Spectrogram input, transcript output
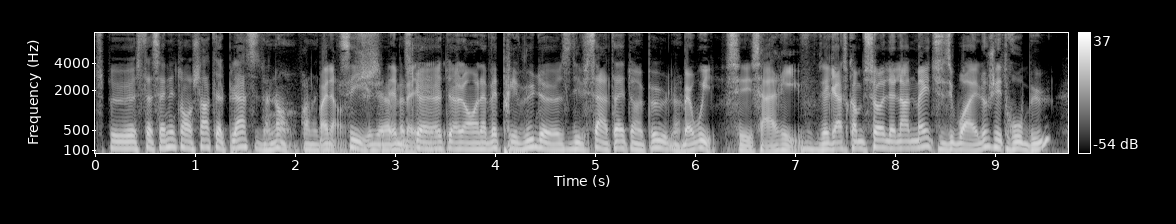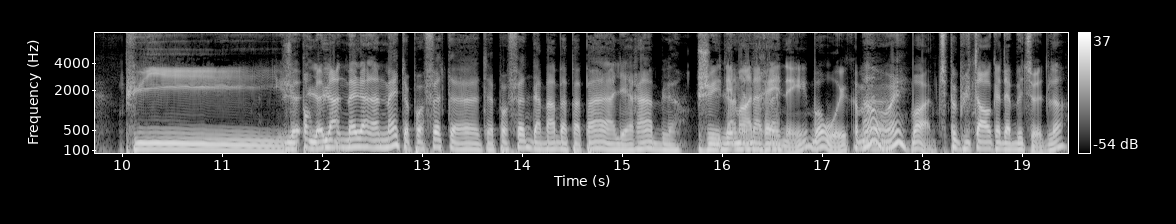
tu peux stationner ton char à telle place. Tu dis non, on va prendre un Ben taxi. là, parce ben- que euh, on avait prévu de se dévisser la tête un peu. Là. ben oui, c'est, ça arrive. Des gaz comme ça, le lendemain, tu dis, ouais, là, j'ai trop bu. Puis, le, lendemain, le lendemain, t'as pas fait, euh, t'as pas fait de la barbe à papa à l'érable. J'ai été m'entraîner. Ben oui, comme Ah, ouais? un petit peu plus tard que d'habitude, là.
